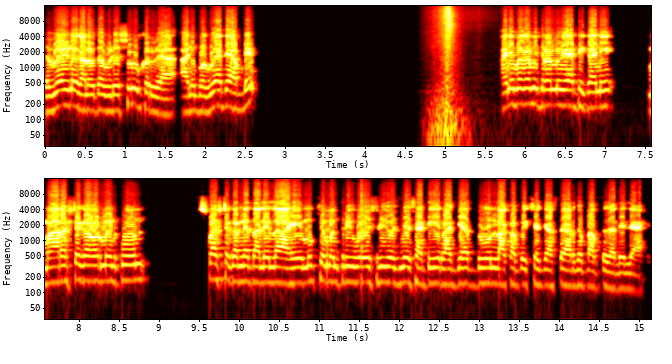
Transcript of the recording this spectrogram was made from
तर वेळ न घालवता व्हिडिओ सुरू करूया आणि बघूया ते अपडेट आणि बघा मित्रांनो या ठिकाणी महाराष्ट्र गव्हर्नमेंटकडून स्पष्ट करण्यात आलेलं आहे मुख्यमंत्री वयश्री योजनेसाठी राज्यात दोन लाखापेक्षा जास्त अर्ज प्राप्त झालेले आहेत.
